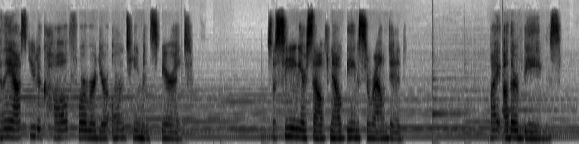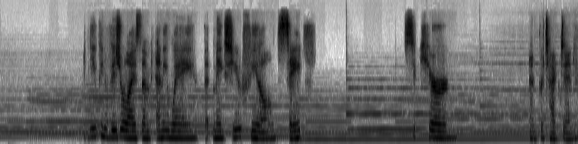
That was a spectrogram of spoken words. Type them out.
And they ask you to call forward your own team and spirit. So, seeing yourself now being surrounded by other beings. You can visualize them any way that makes you feel safe, secure, and protected.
